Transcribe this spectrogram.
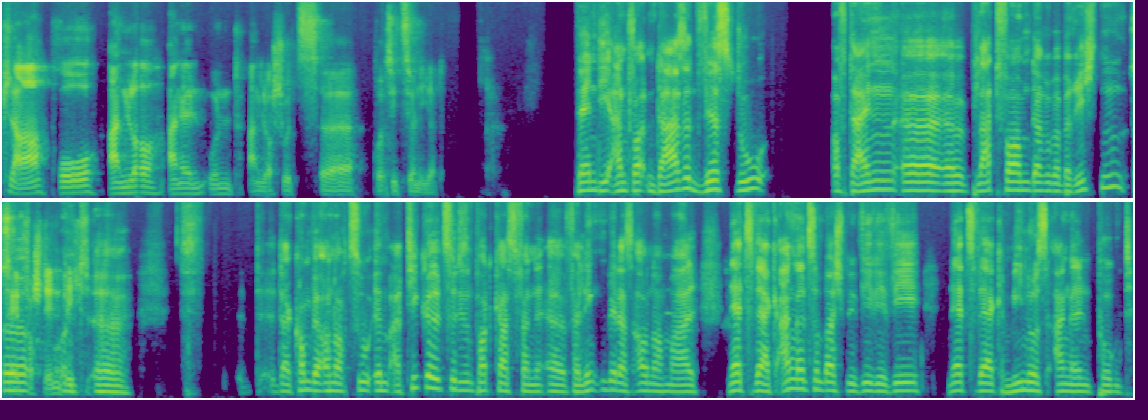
klar pro Angler, Angeln und Anglerschutz äh, positioniert. Wenn die Antworten da sind, wirst du auf deinen äh, Plattformen darüber berichten. Äh, Selbstverständlich. und äh, da kommen wir auch noch zu im Artikel zu diesem Podcast, ver äh, verlinken wir das auch nochmal. Netzwerk Angeln zum Beispiel www.netzwerk-angeln.de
